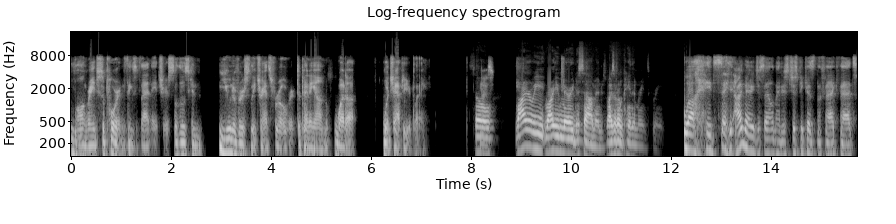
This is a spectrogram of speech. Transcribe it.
long range support and things of that nature. So those can universally transfer over depending on what uh what chapter you're playing. So Nice. why are we? Why are you married to salamanders? Why is everyone painting the Marines green? Well, it's I married to salamanders just because of the fact that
